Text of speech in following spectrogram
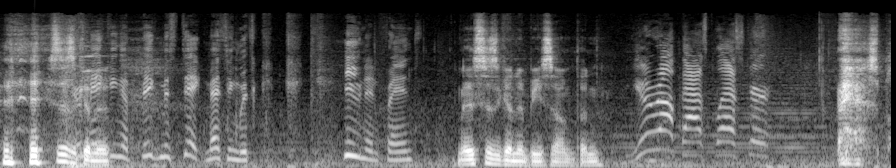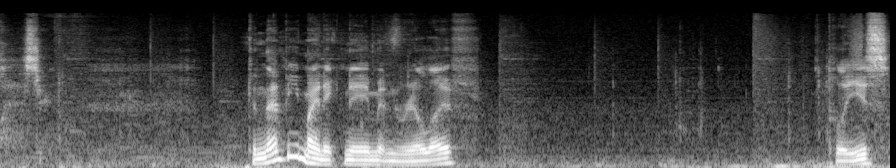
this is You're gonna making a big mistake messing with coon and friends. this is gonna be something. Can that be my nickname in real life? Please.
